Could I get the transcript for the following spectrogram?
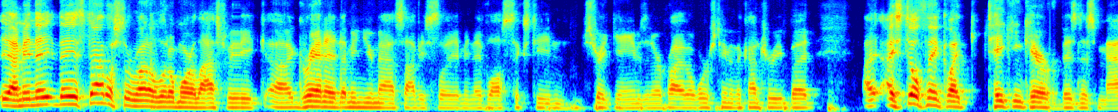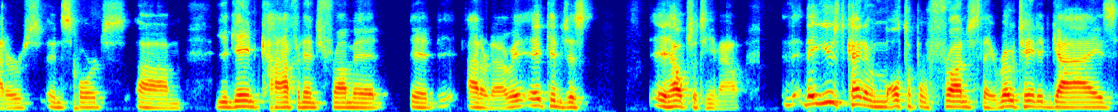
Yeah, I mean they they established the run a little more last week. Uh, granted, I mean UMass obviously, I mean they've lost 16 straight games and they're probably the worst team in the country, but I, I still think like taking care of business matters in sports. Um, you gain confidence from it. It I don't know. It, it can just it helps a team out. They used kind of multiple fronts. They rotated guys.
